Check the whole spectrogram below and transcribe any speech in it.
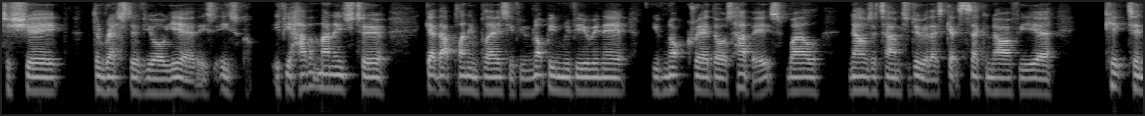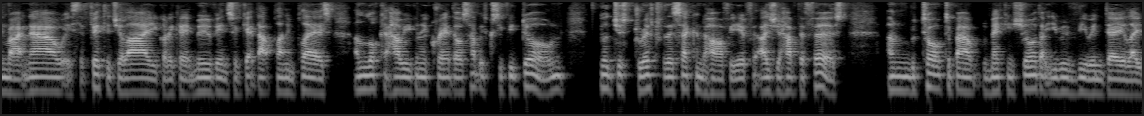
to shape the rest of your year. It's, it's if you haven't managed to get that plan in place, if you've not been reviewing it, you've not created those habits, well, now's the time to do it. Let's get second half of year kicked in right now. It's the 5th of July. You've got to get it moving. So get that plan in place and look at how you're going to create those habits. Because if you don't, you'll just drift for the second half of year as you have the first. And we talked about making sure that you're reviewing daily,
